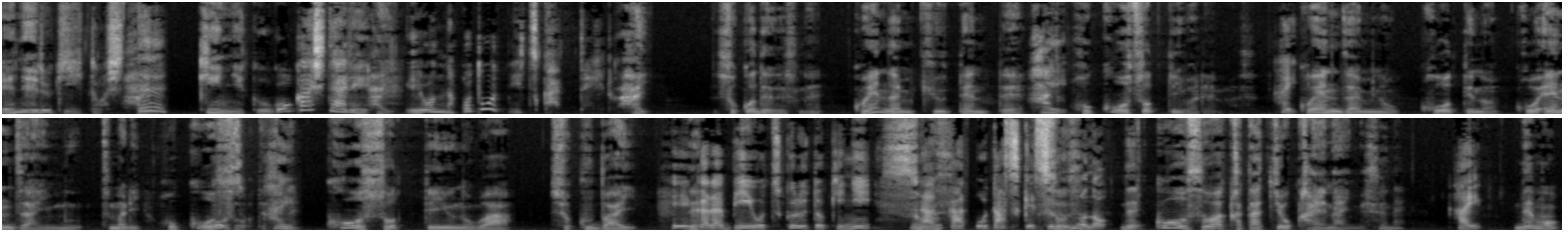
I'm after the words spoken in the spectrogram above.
エネルギーとして筋肉動かしたり、はい、いろんなことに使っている。はい。そこでですね、コエンザイム Q10 って、はい、補酵素って言われます。はい、コエンザイムの酵っていうのはコエンザイム、つまり補酵素ですね。はい、酵素っていうのは触媒。A から B を作るときになんかお助けするもの。で酵素は形を変えないんですよね。はい。でも、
